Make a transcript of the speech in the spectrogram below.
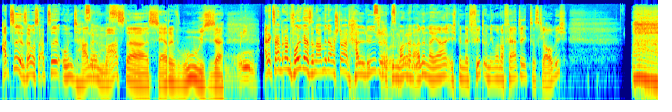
Atze, servus Atze und hallo Servus. Master, servus. Moin. Alexandra und Volker sind auch mit am Start. Hallöche, Servus, guten Morgen an alle. Naja, ich bin nicht fit und immer noch fertig, das glaube ich. Ah,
